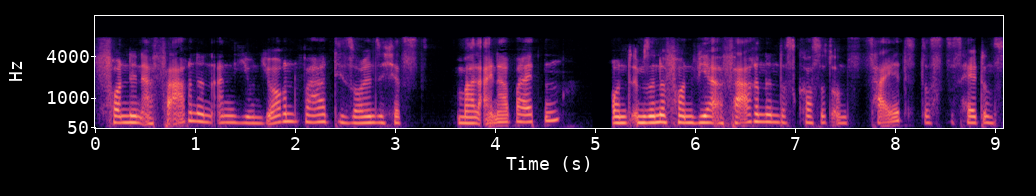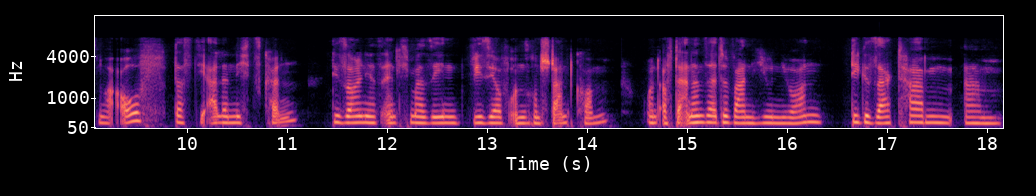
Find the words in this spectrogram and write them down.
von den Erfahrenen an die Junioren war, die sollen sich jetzt mal einarbeiten. Und im Sinne von wir Erfahrenen, das kostet uns Zeit, das, das hält uns nur auf, dass die alle nichts können die sollen jetzt endlich mal sehen, wie sie auf unseren Stand kommen. Und auf der anderen Seite waren die Junioren, die gesagt haben, ähm,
